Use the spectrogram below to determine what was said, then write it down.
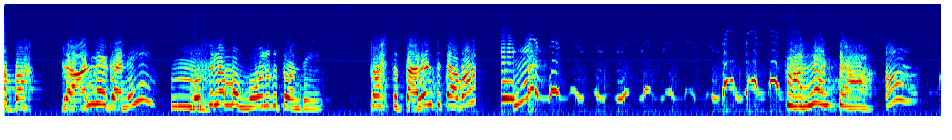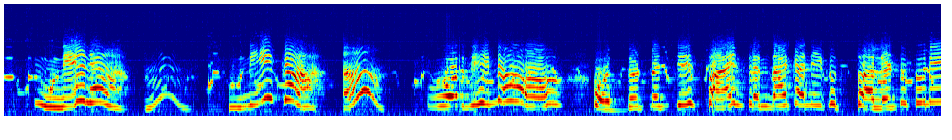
అబ్బా రానులే గాని ముసలమ్మ మూలుగుతోంది. కాస్త తలంటుతావా? తలంట? నేనా? నీకా? వదినో పొద్దుట్ నుంచి సాయంత్రం దాకా నీకు తలంటుతూనే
